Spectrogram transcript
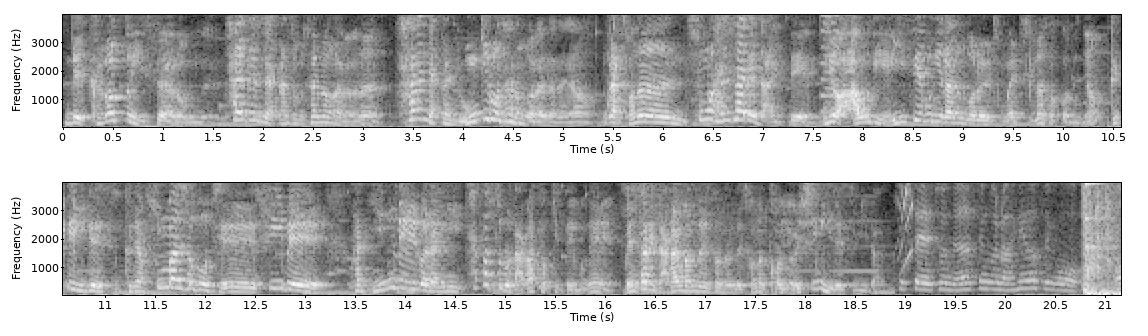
근데 그것도 있어요 여러분들. 차에 대해서 약간 좀 설명하면은 차는 약간 용기로 사는 거라잖아요. 그러니까 저는 21살의 나이 때 무려 아우디 A7이라는 거를 정말 질렀었거든요. 그때 이제 수- 그냥 숨만 쉬어도 제 수입의 한 2분의 1가량이 차값으로 나갔었기 때문에 멘탈이 나갈 만도 했었는데 저는 더 열심히 일했습니다. 그때 전 여자친구랑 헤어지고 어,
